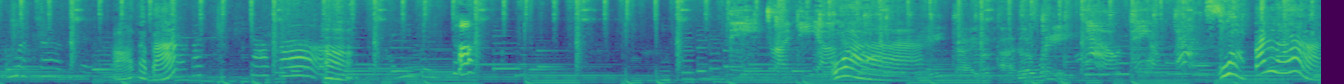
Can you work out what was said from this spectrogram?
엄마 차가. 어, 봐봐. 차가. 어. 우와. 우와, 빨라.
